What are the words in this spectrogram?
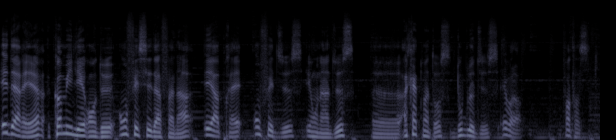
Et derrière, comme il est rang 2, on fait Sedafana. Et après, on fait Zeus. Et on a un Zeus euh, à 4 matos, double Zeus. Et voilà. Fantastique.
